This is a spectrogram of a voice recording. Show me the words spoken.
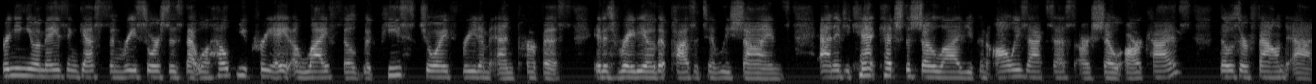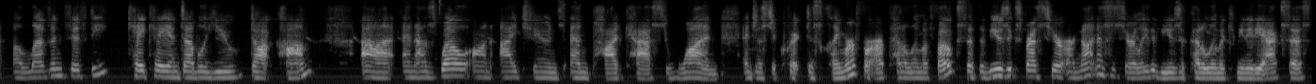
bringing you amazing guests and resources that will help you create a life filled with peace, joy, freedom, and purpose. It is radio that positively shines. And if you can't catch the show live, you can always access our show archives. Those are found at 1150 kknw.com uh, and as well on iTunes and Podcast One. And just a quick disclaimer for our Petaluma folks that the views expressed here are not necessarily the views of Petaluma Community Access,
